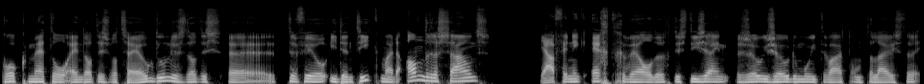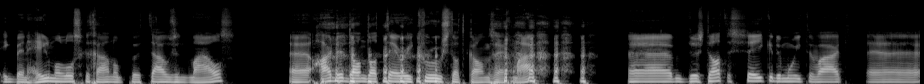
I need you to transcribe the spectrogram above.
rock, metal en dat is wat zij ook doen. Dus dat is eh, te veel identiek. Maar de andere sounds, ja, vind ik echt geweldig. Dus die zijn sowieso de moeite waard om te luisteren. Ik ben helemaal losgegaan op eh, 1000 miles. Eh, harder dan dat Terry Crews dat kan, zeg maar. Ehm, dus dat is zeker de moeite waard. Eh,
